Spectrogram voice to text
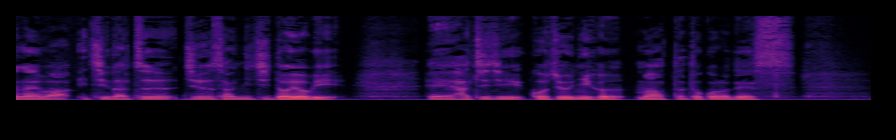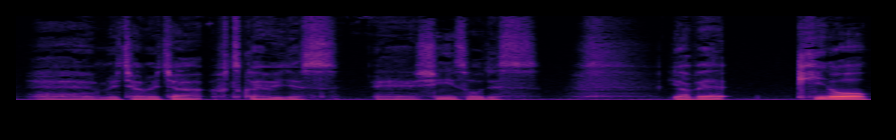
ただいま1月13日土曜日、えー、8時52分回ったところです。えー、めちゃめちゃ二日酔いです。えー、死にそうです。やべ、昨日、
